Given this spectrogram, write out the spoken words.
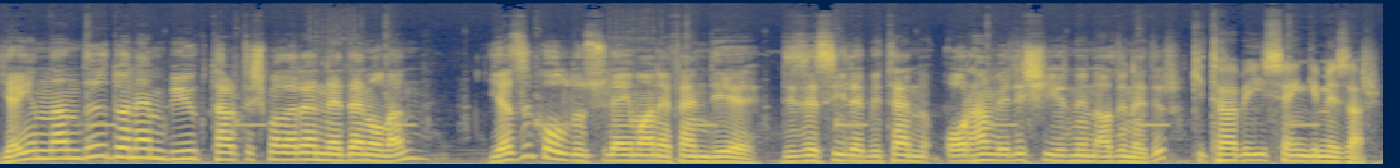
Yayınlandığı dönem büyük tartışmalara neden olan Yazık oldu Süleyman Efendi'ye dizesiyle biten Orhan Veli şiirinin adı nedir? Kitabe-i Sengi Mezar.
